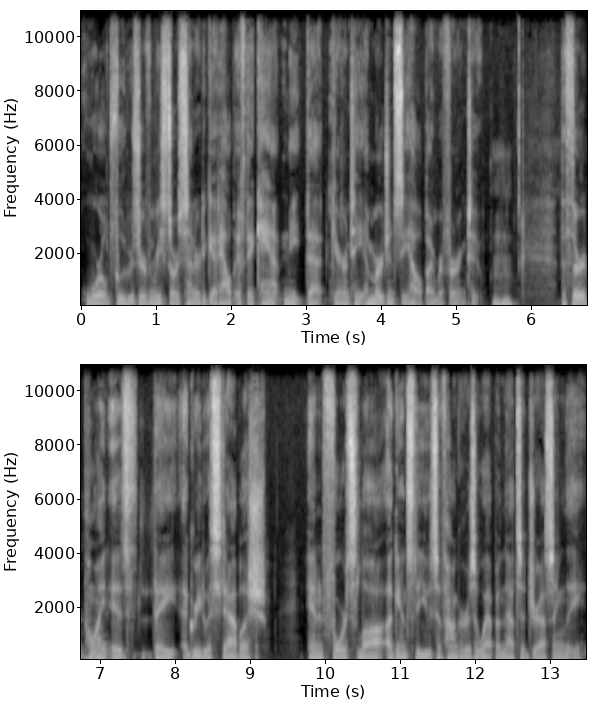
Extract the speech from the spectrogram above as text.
World Food Reserve and Resource Center to get help if they can't meet that guarantee. Emergency help, I'm referring to. Mm-hmm. The third point is they agree to establish and enforce law against the use of hunger as a weapon. That's addressing the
